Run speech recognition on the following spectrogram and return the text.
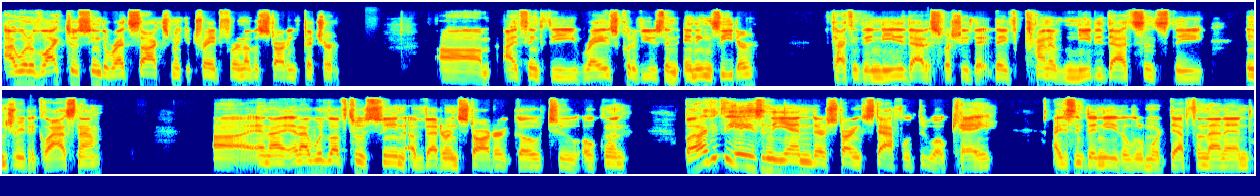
I would have liked to have seen the Red Sox make a trade for another starting pitcher. Um, I think the Rays could have used an innings eater. I think they needed that, especially they, they've kind of needed that since the injury to Glasnow. Uh, and I and I would love to have seen a veteran starter go to Oakland, but I think the A's in the end, their starting staff will do okay. I just think they need a little more depth on that end.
